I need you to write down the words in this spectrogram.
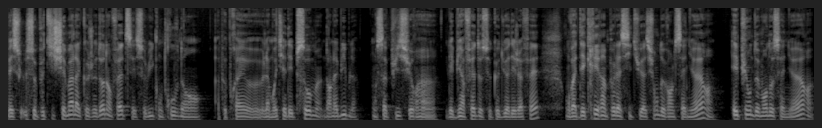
Mais ce, petit schéma là que je donne en fait, c'est celui qu'on trouve dans à peu près euh, la moitié des psaumes dans la Bible. On s'appuie sur les bienfaits de ce que Dieu a déjà fait. On va décrire un peu la situation devant le Seigneur, et puis on demande au Seigneur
